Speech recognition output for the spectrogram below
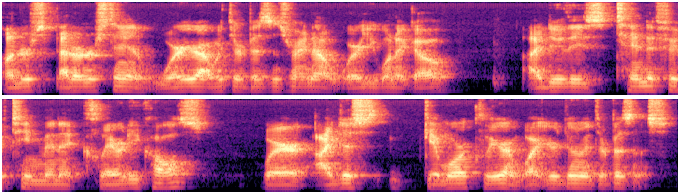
under, better understand where you're at with your business right now, where you want to go. I do these 10 to 15 minute clarity calls where I just get more clear on what you're doing with your business.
